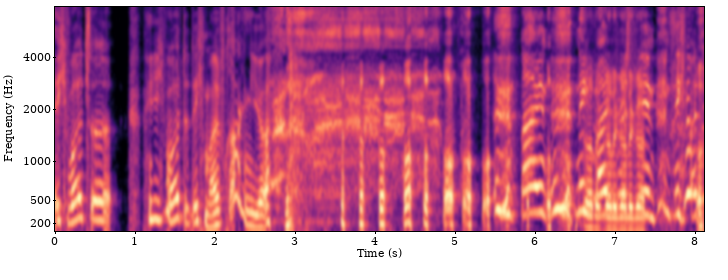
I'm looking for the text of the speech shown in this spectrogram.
ich wollte, ich wollte dich mal fragen, Jörg. Nein, nicht Gott, oh falsch Gott, oh Gott, oh verstehen. Nicht falsch.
